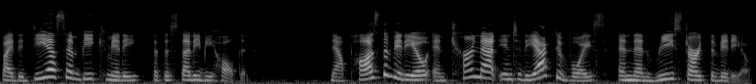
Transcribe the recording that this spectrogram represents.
by the DSMB committee that the study be halted. Now pause the video and turn that into the active voice and then restart the video.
